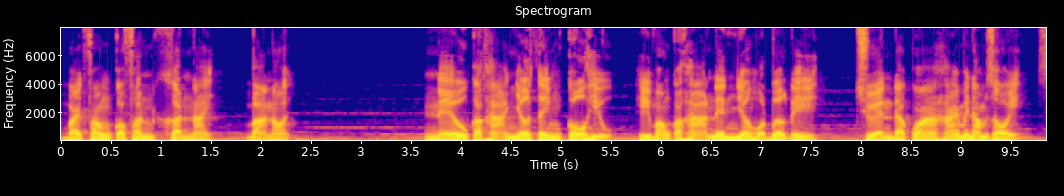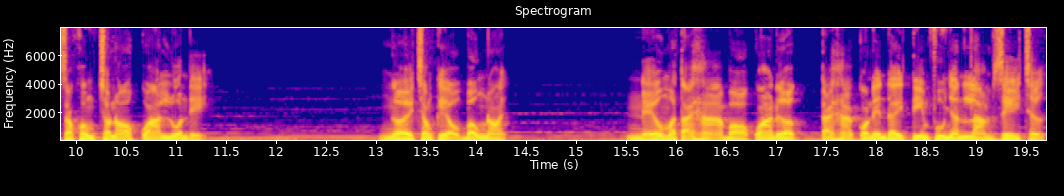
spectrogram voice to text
Bạch Phong có phần khẩn này, bà nói. Nếu các hạ nhớ tình cố hiệu, hy vọng các hạ nên nhường một bước đi. Chuyện đã qua 20 năm rồi Sao không cho nó qua luôn đi? Người trong kiệu bỗng nói. Nếu mà tại hạ bỏ qua được Tại hạ còn đến đây tìm phu nhân làm gì chứ?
